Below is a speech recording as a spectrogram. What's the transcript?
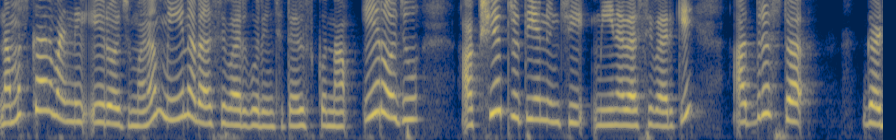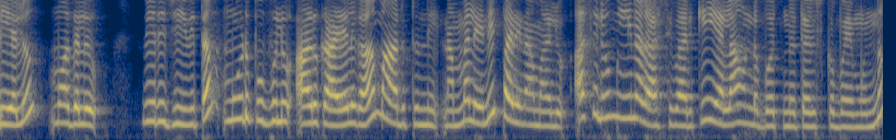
నమస్కారం అండి ఈరోజు మనం మీనరాశి వారి గురించి తెలుసుకుందాం. ఈరోజు అక్షయ తృతీయ నుంచి మీనరాశి వారికి అదృష్ట గడియలు మొదలు. వీరి జీవితం మూడు పువ్వులు ఆరు కాయలుగా మారుతుంది. నమ్మలేని పరిణామాలు. అసలు మీనరాశి వారికి ఎలా ఉండబోతుందో తెలుసుకోబోయే ముందు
